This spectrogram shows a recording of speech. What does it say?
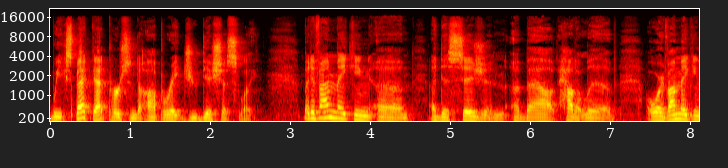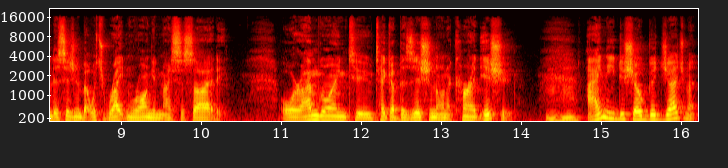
We expect that person to operate judiciously. But if I'm making um, a decision about how to live, or if I'm making a decision about what's right and wrong in my society, or I'm going to take a position on a current issue, I need to show good judgment.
